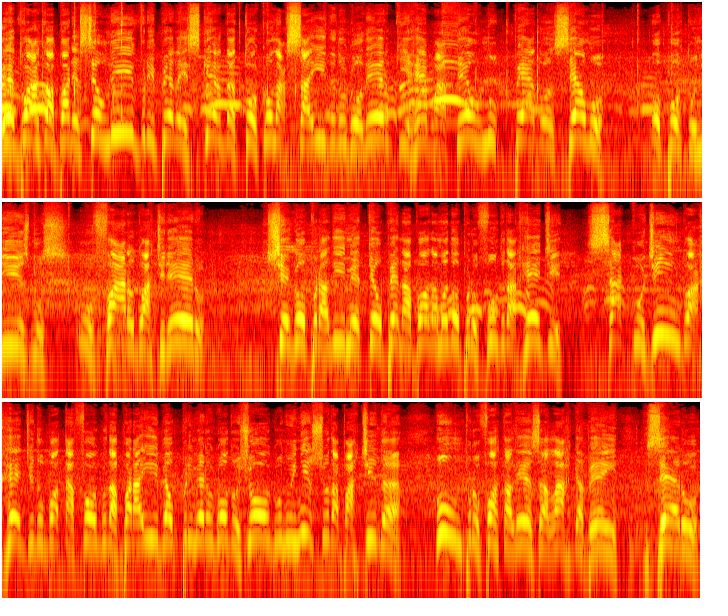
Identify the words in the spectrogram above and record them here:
Eduardo apareceu livre pela esquerda, tocou na saída do goleiro que rebateu no pé do Anselmo. Oportunismos, o faro do artilheiro. Chegou por ali, meteu o pé na bola, mandou para o fundo da rede, sacudindo a rede do Botafogo da Paraíba. É o primeiro gol do jogo no início da partida. Um para o Fortaleza, larga bem. Zero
